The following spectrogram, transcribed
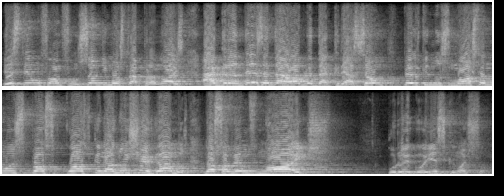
Eles têm uma função de mostrar para nós a grandeza da obra da criação, pelo que nos mostra no espaço cósmico que nós não enxergamos. Nós só vemos nós, por o egoísta que nós somos.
